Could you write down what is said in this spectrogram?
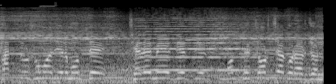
ছাত্র সমাজের মধ্যে ছেলে মেয়েদের মধ্যে চর্চা করার জন্য।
